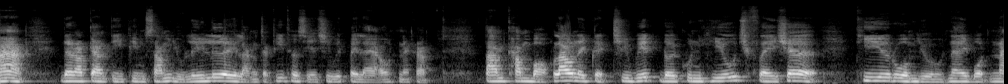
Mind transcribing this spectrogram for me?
มาก ได้รับการตีพิมพ์ซ้ำอยู่เรื่อยๆ หลังจากที่เธอเสียชีวิตไปแล้วนะครับ ตามคำบอกเล่าในเกร็ดชีวิต โดยคุณฮิวจ์เฟลเชอร์ที่รวมอยู่ในบทน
